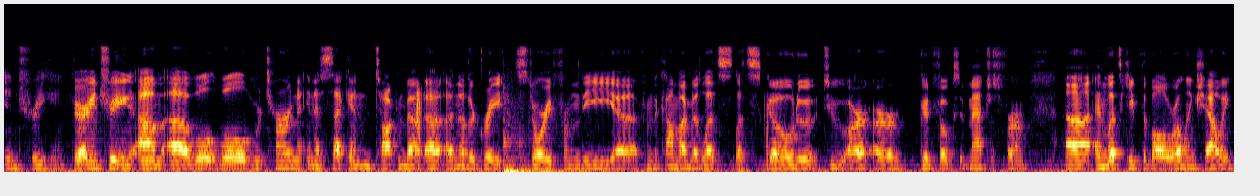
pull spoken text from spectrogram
Intriguing, very intriguing. Um, uh, we'll we'll return in a second talking about uh, another great story from the uh, from the combine. But let's let's go to to our, our good folks at Mattress Firm, uh, and let's keep the ball rolling, shall we?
